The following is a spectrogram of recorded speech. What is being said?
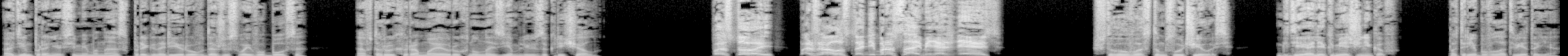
Один пронесся мимо нас, проигнорировав даже своего босса, а второй, хромая, рухнул на землю и закричал. «Постой! Пожалуйста, не бросай меня здесь!» «Что у вас там случилось? Где Олег Мечников?» — потребовал ответа я.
